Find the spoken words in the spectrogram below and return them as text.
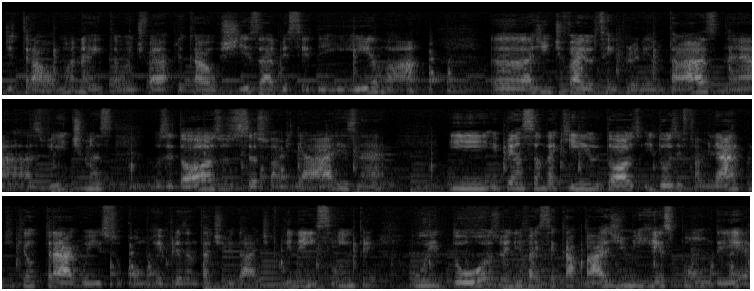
de, trauma, né? Então a gente vai aplicar o X, A, B, C, D e lá. Uh, a gente vai sempre orientar né, as vítimas, os idosos, os seus familiares, né? E, e pensando aqui idoso, idoso e familiar, por que, que eu trago isso como representatividade? Porque nem sempre o idoso ele vai ser capaz de me responder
